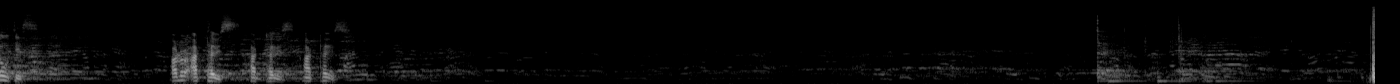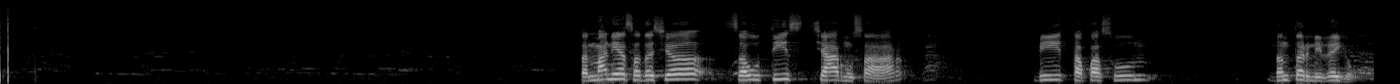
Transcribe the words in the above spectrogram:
चौतीस. अठ्ठावीस अठ्ठावीस अठ्ठावीस. सन्मान्य सदस्य चौतीस चारनुसार मी तपासून नंतर निर्णय घेऊ.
